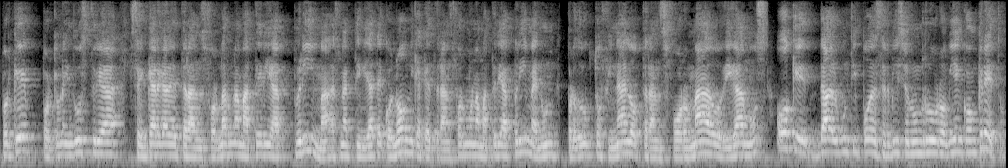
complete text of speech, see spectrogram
¿Por qué? Porque una industria se encarga de transformar una materia prima, es una actividad económica que transforma una materia prima en un producto final o transformado, digamos, o que da algún tipo de servicio en un rubro bien concreto.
